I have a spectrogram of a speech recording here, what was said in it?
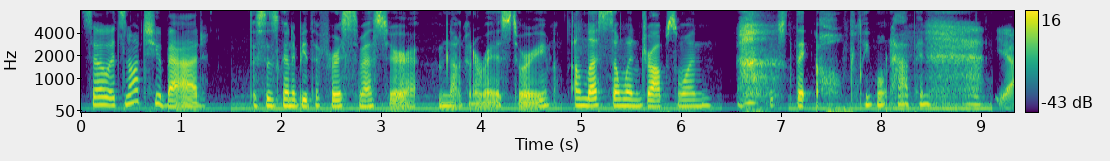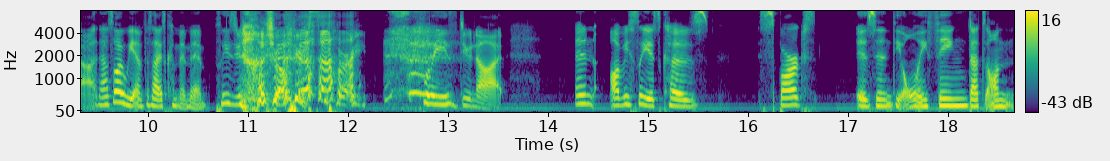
So it's not too bad. This is going to be the first semester I'm not going to write a story unless someone drops one, which they hopefully won't happen. Yeah, that's why we emphasize commitment. Please do not drop your story. Please do not. And obviously, it's because Sparks isn't the only thing that's on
